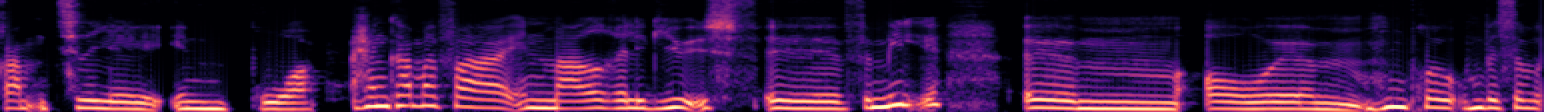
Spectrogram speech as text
frem til øh, en bror. Han kommer fra en meget religiøs øh, familie, øh, og øh, hun, prøver, hun vil så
